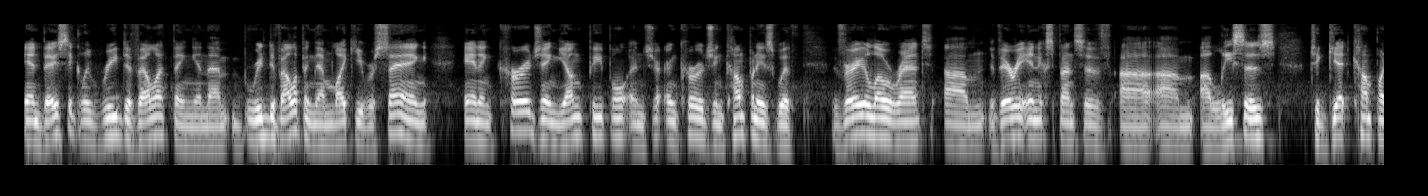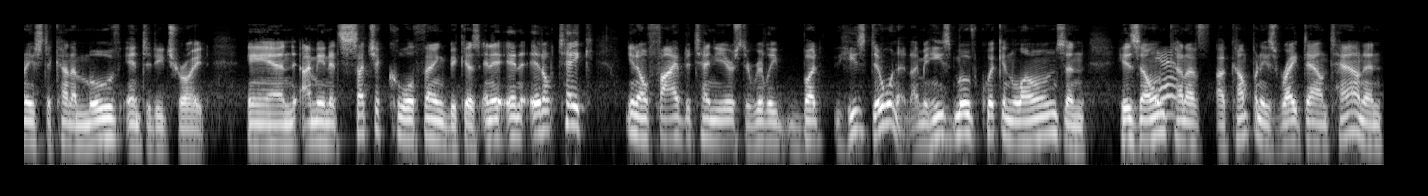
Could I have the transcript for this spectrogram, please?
and basically redeveloping in them, redeveloping them, like you were saying, and encouraging young people and encouraging companies with very low rent, um, very inexpensive uh, um, uh, leases to get companies to kind of move into Detroit. And I mean, it's such a cool thing because, and, it, and it'll take you know five to ten years to really, but he's doing it. I mean, he's moved Quicken Loans and his own yeah. kind of uh, companies right downtown, and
